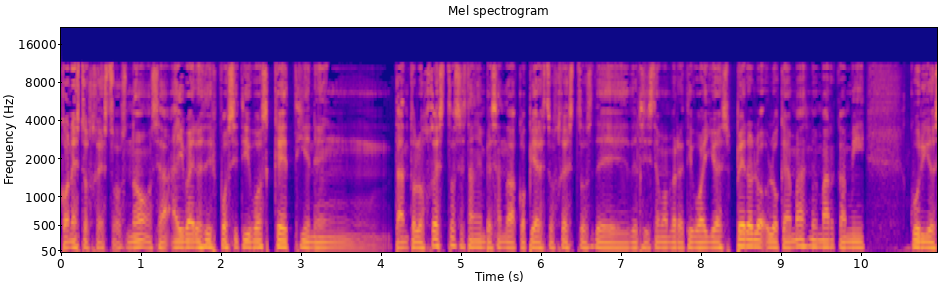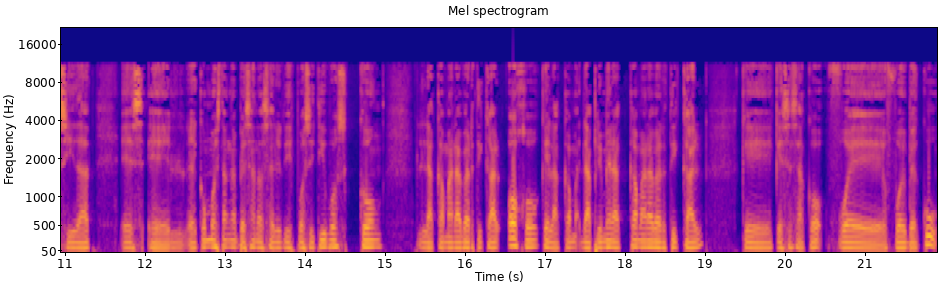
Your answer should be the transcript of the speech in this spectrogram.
con estos gestos, ¿no? O sea, hay varios dispositivos que tienen tanto los gestos, están empezando a copiar estos gestos de, del sistema operativo iOS, pero lo, lo que además me marca a mí curiosidad es el, cómo están empezando a salir dispositivos con la cámara vertical. Ojo que la, la primera cámara vertical que, se sacó fue, fue BQ,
